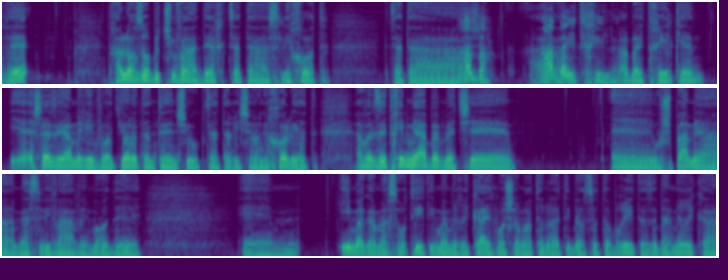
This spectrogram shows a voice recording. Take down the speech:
והתחלנו לחזור בתשובה, דרך קצת הסליחות, קצת ה... אבא. אבא, אבא התחיל. אבא התחיל, כן. יש לזה גם מריבות. יונתן טוען שהוא קצת הראשון, יכול להיות. אבל זה התחיל מאבא באמת, שהושפע אה, מה, מהסביבה ומאוד... אה, אה, אימא גם מסורתית, אימא אמריקאית, כמו שאמרת, נולדתי בארצות הברית, אז זה באמריקה.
